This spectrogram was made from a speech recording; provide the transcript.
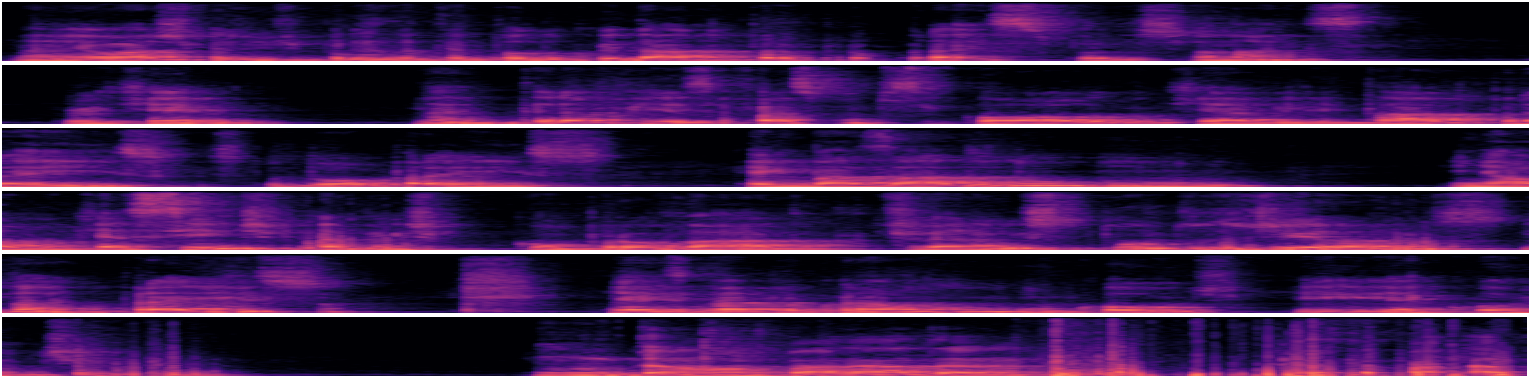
Né? Eu acho que a gente precisa ter todo cuidado para procurar esses profissionais. Porque, né, terapia você faz com um psicólogo que é habilitado para isso, que estudou para isso, que é embasado num, num- em algo que é cientificamente comprovado, que tiveram estudos de anos, né, para isso. E aí você vai procurar um, um coach que é quântico. Então, a parada. Essa parada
